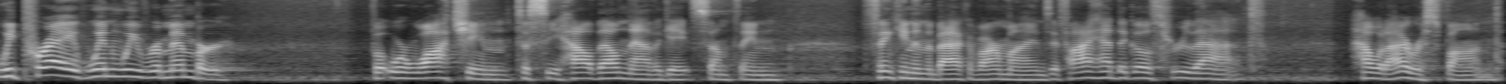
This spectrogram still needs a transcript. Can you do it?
We pray when we remember, but we're watching to see how they'll navigate something, thinking in the back of our minds, if I had to go through that, how would I respond?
